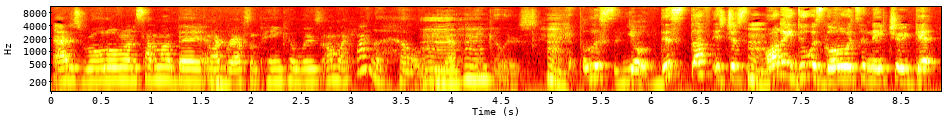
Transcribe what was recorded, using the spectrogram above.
and I just rolled over on the side of my bed and I grabbed some painkillers. I'm like, why the hell do we have Mhm. painkillers? But listen, yo, this stuff is just Hmm. all they do is go into nature, get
